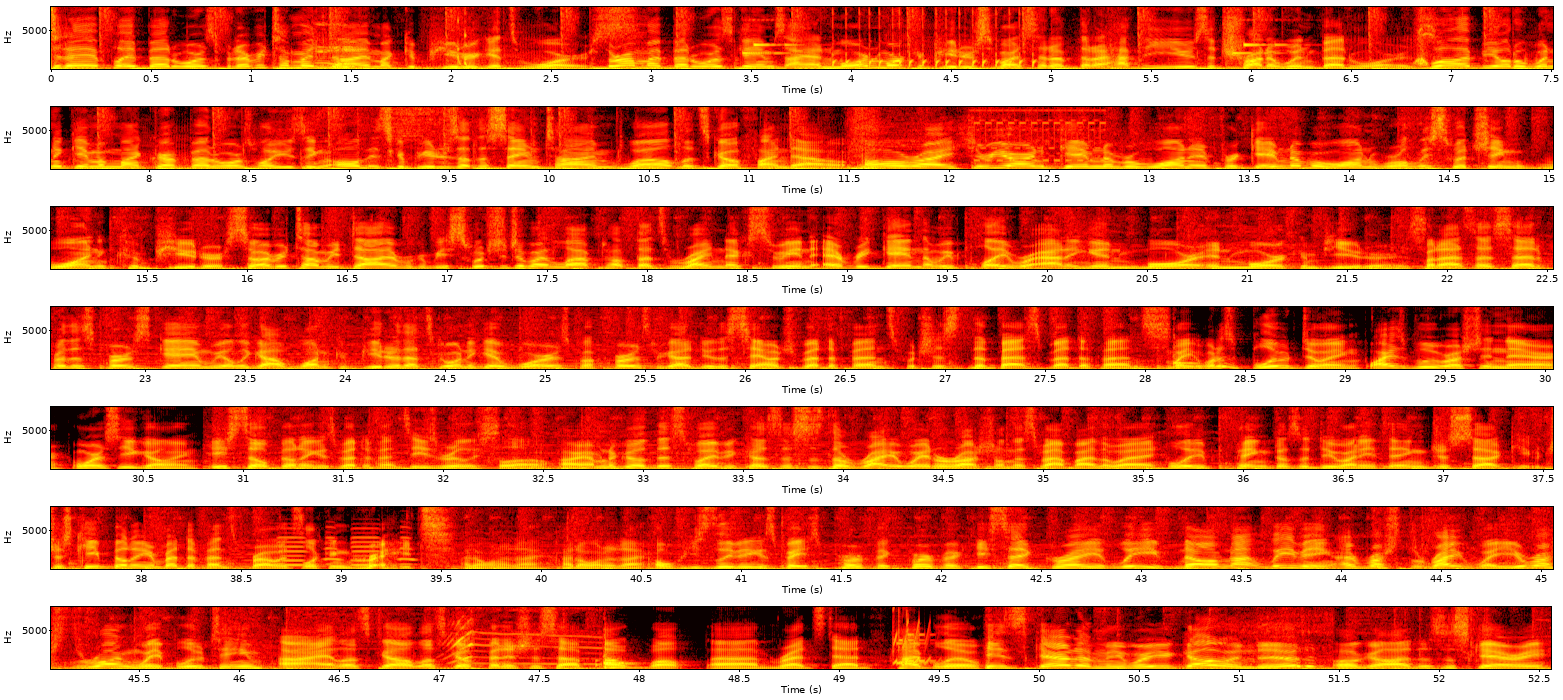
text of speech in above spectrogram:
Today I played Bed Wars, but every time I die, my computer gets worse. Throughout my Bed Wars games, I had more and more computers to my setup that I have to use to try to win Bed Wars. Will I be able to win a game of Minecraft Bed Wars while using all these computers at the same time? Well, let's go find out. All right, here we are in game number one, and for game number one, we're only switching one computer. So every time we die, we're gonna be switching to my laptop that's right next to me, and every game that we play, we're adding in more and more computers. But as I said, for this first game, we only got one computer that's going to get worse, but first we gotta do the sandwich bed defense, which is the best bed defense. Wait, what is Blue doing? Why is Blue rushing there? Where's he going? He's still building his bed defense. He's really slow. All right, I'm gonna go this way because this is the right way to rush on this map, by the way. Hopefully Pink doesn't do anything. Just uh, keep, just keep building your bed defense, bro. It's looking great. I don't want to die. I don't want to die. Oh, he's leaving his base. Perfect, perfect. He said, Gray, leave. No, I'm not leaving. I rushed the right way. You rushed the wrong way, blue team. All right, let's go. Let's go finish this up. Oh, well, um, red's dead. Hi, blue. He's scared of me. Where are you going, dude? Oh, God, this is scary.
